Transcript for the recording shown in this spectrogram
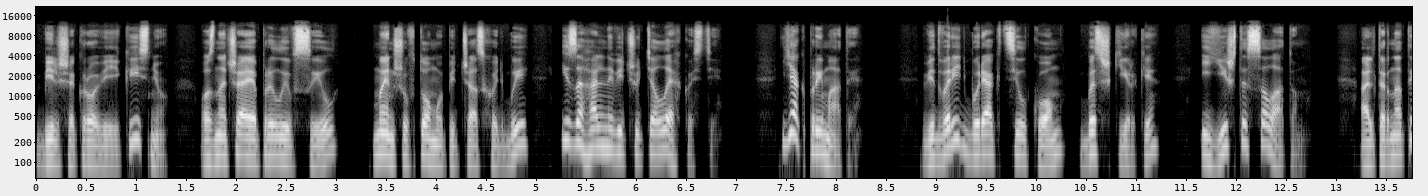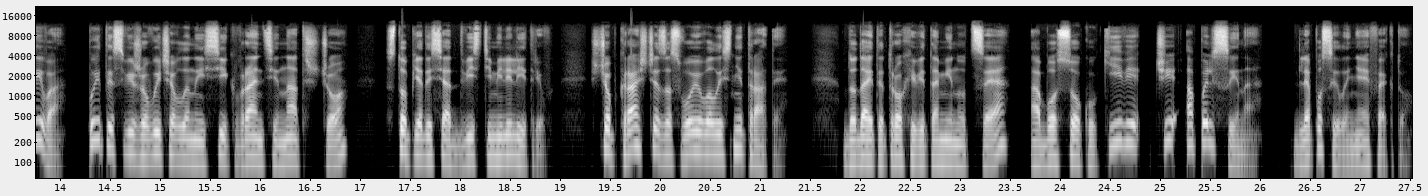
Більше крові і кисню означає прилив сил, меншу втому під час ходьби і загальне відчуття легкості. Як приймати? Відваріть буряк цілком, без шкірки, і їжте з салатом. Альтернатива – пити свіжовичавлений сік вранці над що? 150-200 мл, щоб краще засвоювались нітрати. Додайте трохи вітаміну С або соку ківі чи апельсина для посилення ефекту.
